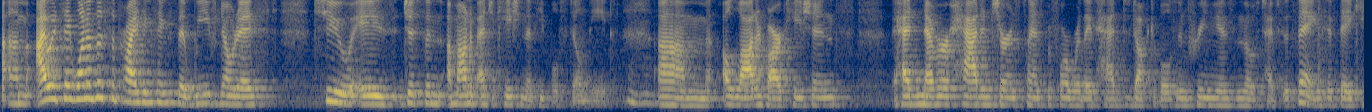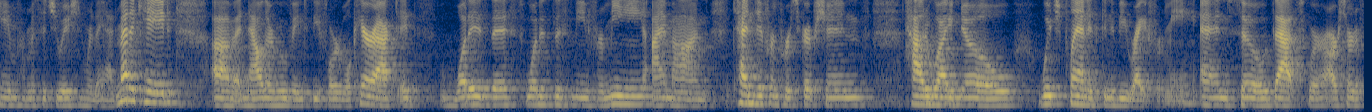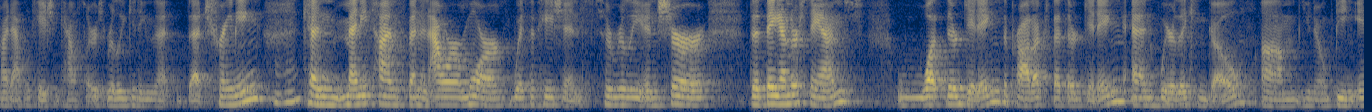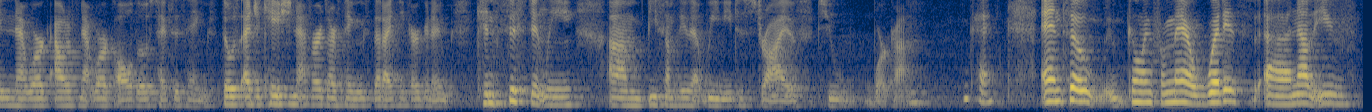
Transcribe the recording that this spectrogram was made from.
Um, I would say one of the surprising things that we've noticed too is just the amount of education that people still need. Mm-hmm. Um, a lot of our patients had never had insurance plans before where they've had deductibles and premiums and those types of things. If they came from a situation where they had Medicaid um, and now they're moving to the Affordable Care Act, it's what is this? What does this mean for me? I'm on 10 different prescriptions. How do I know which plan is going to be right for me? And so that's where our certified application counselor is really getting that, that training, mm-hmm. can many times spend an hour or more with a patient to really ensure that they understand what they're getting, the product that they're getting, and where they can go. Um, you know, being in network, out of network, all those types of things. Those education efforts are things that I think are going to consistently um, be something that we need to strive to work on. Okay, and so going from there, what is uh, now that you've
